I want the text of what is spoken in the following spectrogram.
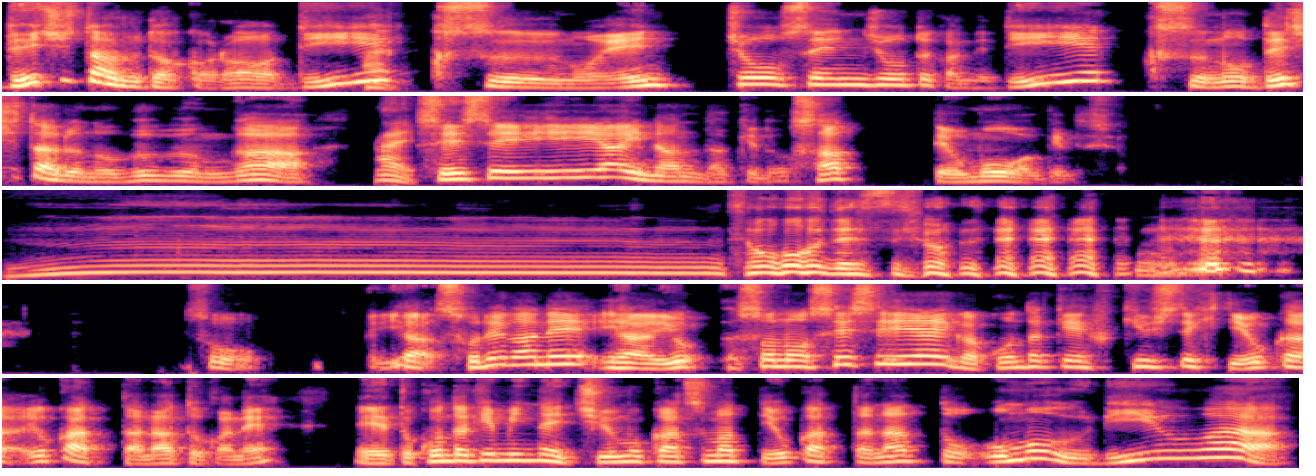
デジタルだから DX の延長線上というかね、DX のデジタルの部分がはい生成 AI なんだけどさって思うわけですよ。うーん、そうですよね。うんそう。いや、それがね、いやよ、その生成 AI がこんだけ普及してきてよかよかったなとかね、えっ、と、こんだけみんなに注目集まってよかったなと思う理由は、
